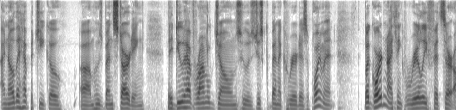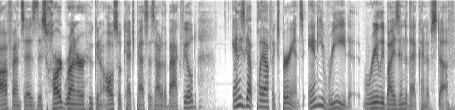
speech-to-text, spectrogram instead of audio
I know they have Pacheco, um, who's been starting. They do have Ronald Jones, who has just been a career disappointment. But Gordon, I think, really fits their offense as this hard runner who can also catch passes out of the backfield. And he's got playoff experience. Andy Reid really buys into that kind of stuff.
